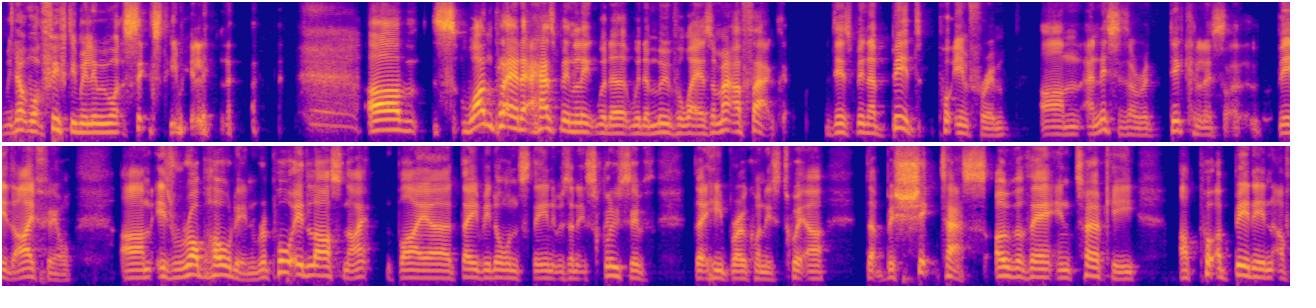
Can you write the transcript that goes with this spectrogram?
we don't want 50 million, we want 60 million. um, one player that has been linked with a with a move away, as a matter of fact, there's been a bid put in for him. Um, and this is a ridiculous uh, bid, I feel um, is Rob Holding, reported last night by uh, David Ornstein. It was an exclusive that he broke on his Twitter that Besiktas over there in Turkey are put a bid in of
